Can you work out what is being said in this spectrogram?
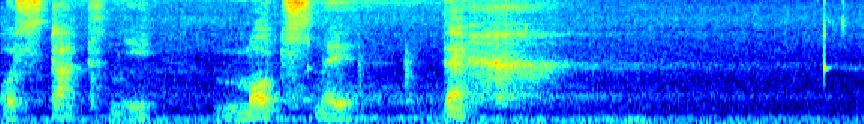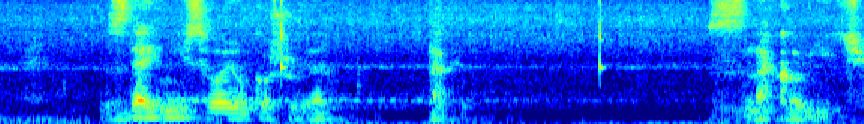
ostatni, mocny dech. Zdejmij swoją koszulę. Tak. Znakomicie.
